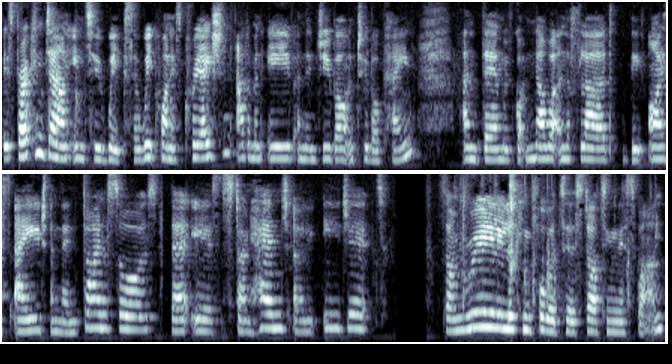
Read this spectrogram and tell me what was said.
It's broken down into weeks. So week one is creation, Adam and Eve, and then Jubal and Tubal Cain and then we've got Noah and the flood, the Ice Age, and then dinosaurs. There is Stonehenge, early Egypt. So I'm really looking forward to starting this one.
